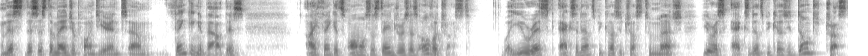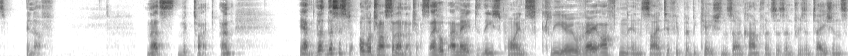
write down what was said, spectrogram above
And this this is the major point here. And um, thinking about this, I think it's almost as dangerous as overtrust, where you risk accidents because you trust too much. You risk accidents because you don't trust enough. And that's the big point. And yeah, th- this is overtrust and undertrust. I hope I made these points clear. Very often in scientific publications, on conferences and presentations,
